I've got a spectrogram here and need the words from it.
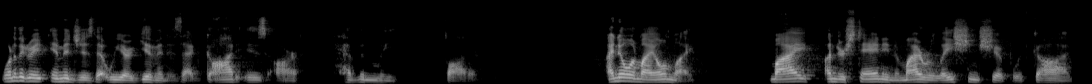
One of the great images that we are given is that God is our heavenly Father. I know in my own life, my understanding and my relationship with God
